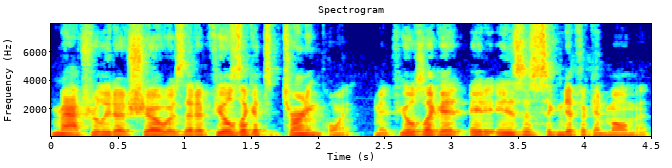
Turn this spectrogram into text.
match really does show is that it feels like it's a turning point and it feels like it, it is a significant moment.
